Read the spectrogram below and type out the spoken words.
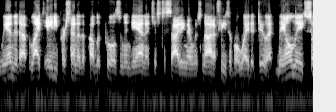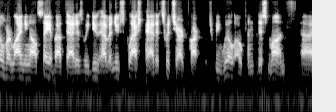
we ended up, like 80% of the public pools in Indiana, just deciding there was not a feasible way to do it. The only silver lining I'll say about that is we do have a new splash pad at Switchyard Park, which we will open this month uh,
